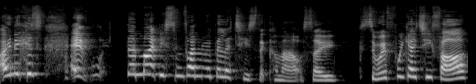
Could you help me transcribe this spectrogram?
only because there might be some vulnerabilities that come out so so if we go too far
